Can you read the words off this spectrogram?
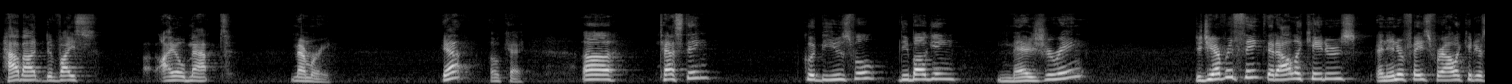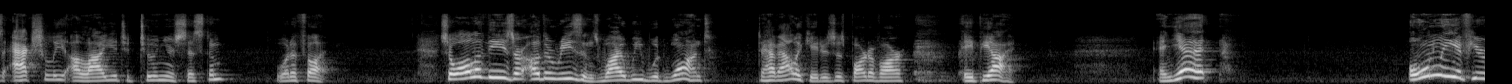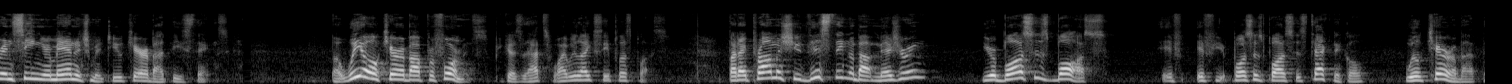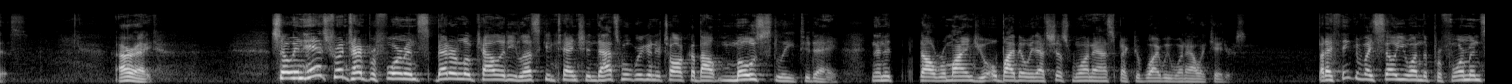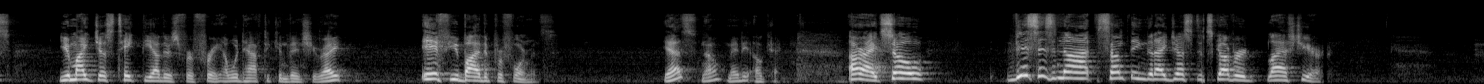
How about device IO mapped memory? Yeah? Okay. Uh, testing could be useful. Debugging, measuring. Did you ever think that allocators, an interface for allocators, actually allow you to tune your system? What a thought. So, all of these are other reasons why we would want to have allocators as part of our API. And yet, only if you're in senior management do you care about these things. But we all care about performance because that's why we like C. But I promise you, this thing about measuring your boss's boss, if, if your boss's boss is technical, will care about this. All right. So, enhanced runtime performance, better locality, less contention, that's what we're going to talk about mostly today. And then I'll remind you, oh, by the way, that's just one aspect of why we want allocators. But I think if I sell you on the performance, you might just take the others for free. I wouldn't have to convince you, right? If you buy the performance. Yes? No? Maybe? Okay. All right, so this is not something that I just discovered last year.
